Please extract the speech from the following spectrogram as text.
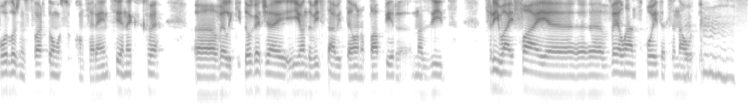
podložna stvar tomu su konferencije nekakve, uh, veliki događaj i onda vi stavite ono papir na zid, free wifi, uh, VLAN, spojite se na auto.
